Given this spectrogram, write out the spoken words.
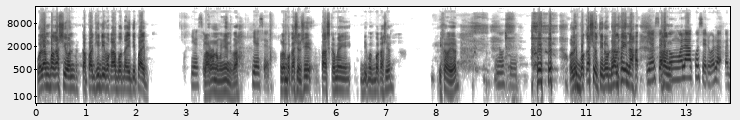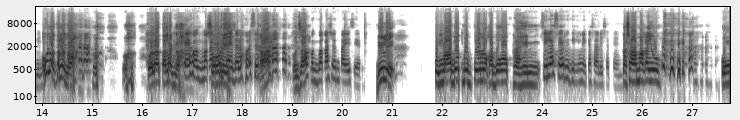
walang bakasyon kapag hindi makaabot na 85. Yes, sir. Klaro naman yun, di ba? Yes, sir. Walang bakasyon. Si, taas kami, hindi magbakasyon. Ikaw yun? No, sir. Walang bakasyon, tinudalay na. Yes, sir. Ang- Kung wala ako, sir, wala ka din. Wala talaga. Wala talaga. Kaya magbakasyon Sorry. tayo dalawa, sir. Ha? Unsa? Magbakasyon tayo, sir. Dili. Kung maabot mo pulo kabuok na hin Sila, sir, hindi kami kasali sa tent. kasama kayo. Kung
